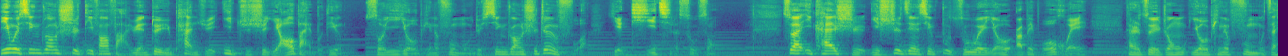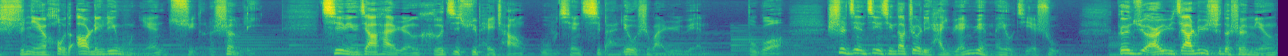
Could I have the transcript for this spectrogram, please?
因为新庄市地方法院对于判决一直是摇摆不定，所以有平的父母对新庄市政府也提起了诉讼。虽然一开始以事件性不足为由而被驳回，但是最终有平的父母在十年后的二零零五年取得了胜利。七名加害人合计需赔偿五千七百六十万日元。不过，事件进行到这里还远远没有结束。根据儿玉家律师的声明，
